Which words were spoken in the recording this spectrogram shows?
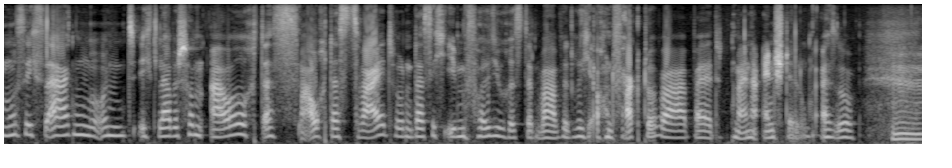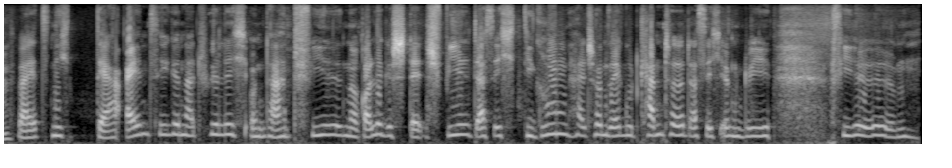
muss ich sagen und ich glaube schon auch, dass auch das zweite und dass ich eben Volljuristin war, wirklich auch ein Faktor war bei meiner Einstellung. Also mhm. war jetzt nicht der einzige natürlich und da hat viel eine Rolle gespielt, dass ich die Grünen halt schon sehr gut kannte, dass ich irgendwie viel ähm,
